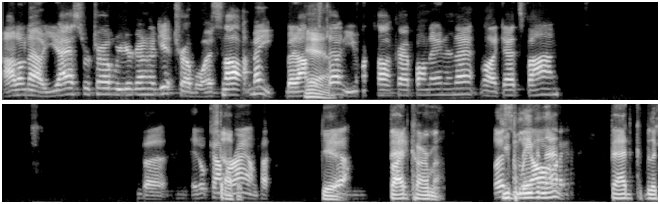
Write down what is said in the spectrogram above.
I don't know. You ask for trouble, you're gonna get trouble. It's not me, but I'm yeah. just telling you. You want to talk crap on the internet, like that's fine, but it'll come Stop around. It. Yeah. yeah. Bad like, karma. Listen, you believe in that? Bad like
